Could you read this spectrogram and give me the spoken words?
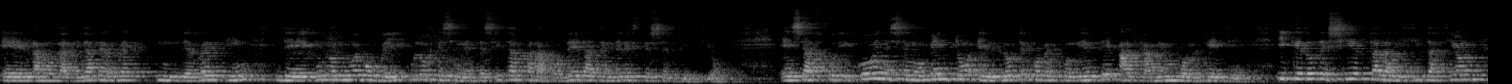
en la modalidad de, de renting de unos nuevos vehículos que se necesitan para poder atender este servicio. Eh, se adjudicó en ese momento el lote correspondiente al camión volquete y quedó desierta la licitación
